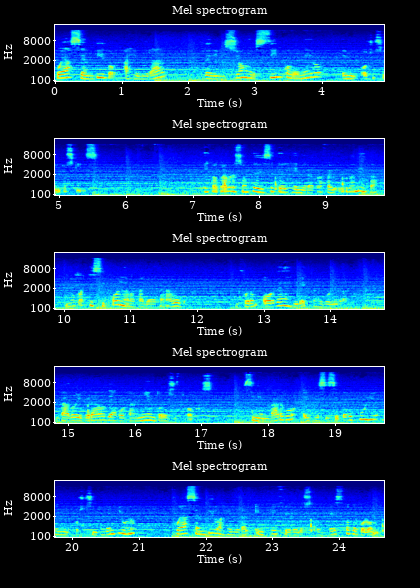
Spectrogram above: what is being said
fue ascendido a general de división el 5 de enero de 1815. Esta otra versión que dice que el general Rafael Urdaneta no participó en la batalla de Carabobo y fueron órdenes directas de Bolívar, dado el grado de agotamiento de sus tropas. Sin embargo, el 17 de julio de 1821 fue ascendido a general en jefe de los ejércitos de Colombia,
